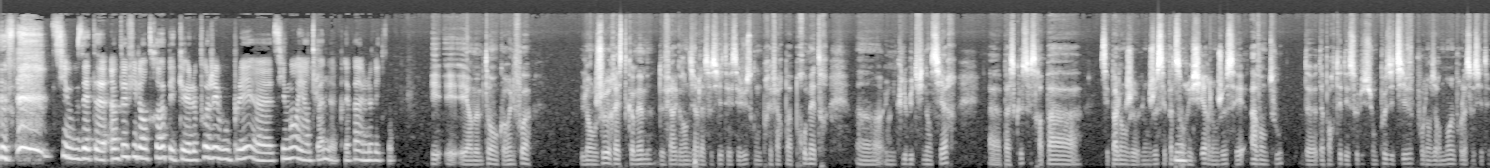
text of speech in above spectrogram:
si vous êtes euh, un peu philanthrope et que le projet vous plaît, euh, Simon et Antoine préparent une levée de fonds. Et, en même temps, encore une fois, l'enjeu reste quand même de faire grandir la société. C'est juste qu'on ne préfère pas promettre une culbute financière parce que ce sera pas, c'est pas l'enjeu. L'enjeu c'est pas de mm. s'enrichir. L'enjeu c'est avant tout d'apporter des solutions positives pour l'environnement et pour la société.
